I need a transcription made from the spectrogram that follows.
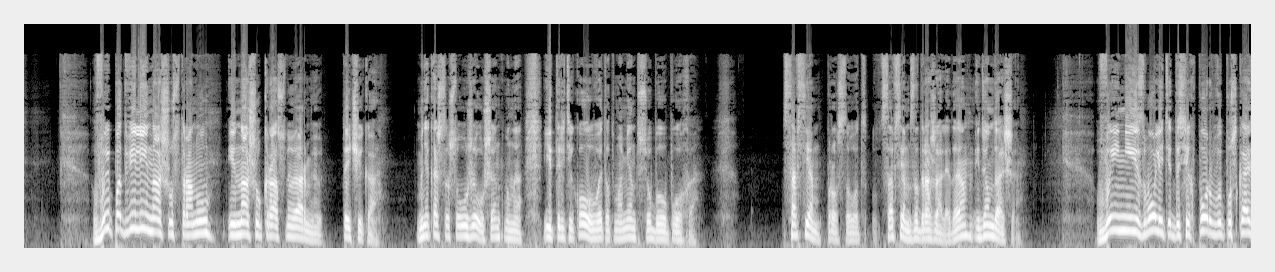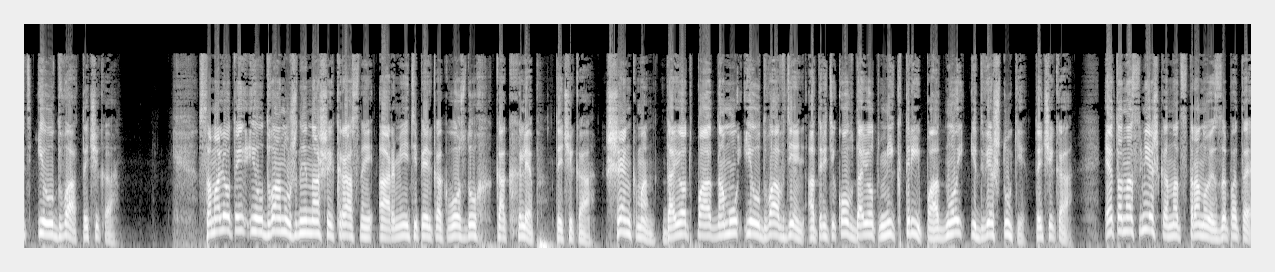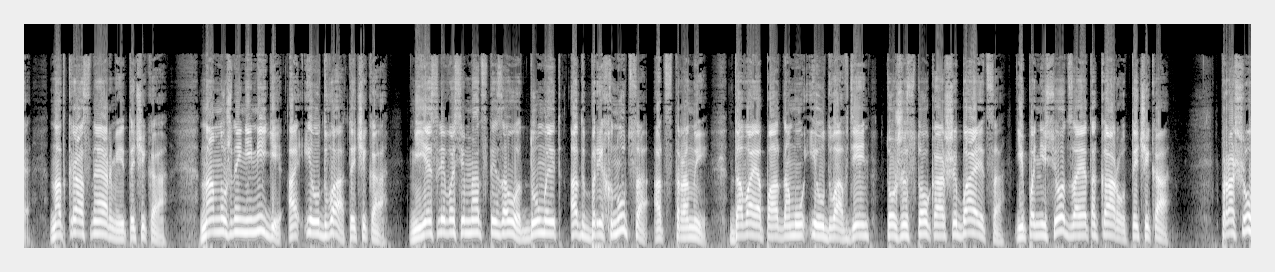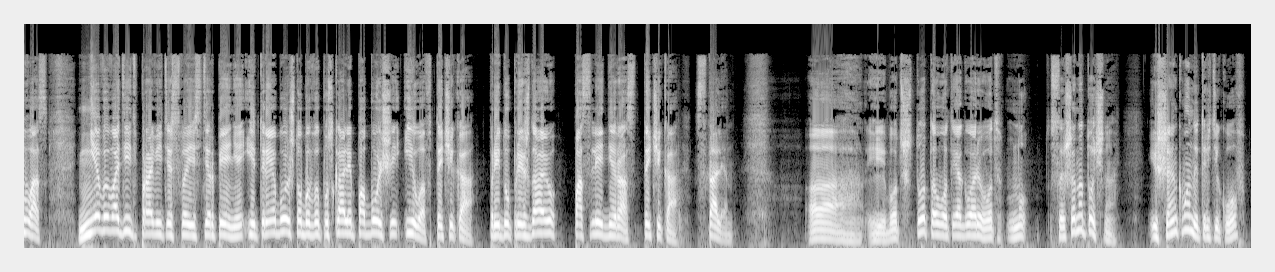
Вы подвели нашу страну и нашу Красную Армию, ТЧК. Мне кажется, что уже у Шенкмана и Третьякова в этот момент все было плохо. Совсем просто вот, совсем задрожали, да? Идем дальше. Вы не изволите до сих пор выпускать Ил-2 ТЧК. Самолеты Ил-2 нужны нашей Красной Армии теперь как воздух, как хлеб ТЧК. Шенкман дает по одному Ил-2 в день, а Третьяков дает МиГ-3 по одной и две штуки ТЧК. Это насмешка над страной ЗПТ, над Красной Армией ТЧК. Нам нужны не МиГи, а Ил-2 ТЧК. Если 18-й завод думает отбрехнуться от страны, давая по одному Ил-2 в день, то жестоко ошибается и понесет за это кару ТЧК прошу вас не выводить правительство из терпения и требую, чтобы выпускали побольше илов ТЧК. Предупреждаю, последний раз ТЧК. Сталин. А, и вот что-то вот я говорю, вот, ну, совершенно точно. И Шенкман, и Третьяков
